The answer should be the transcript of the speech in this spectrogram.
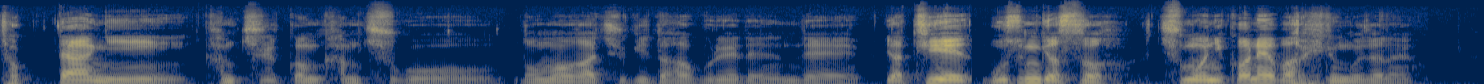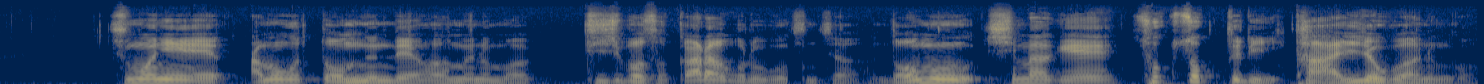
적당히 감출 건 감추고 넘어가 주기도 하고 그래야 되는데 야 뒤에 뭐 숨겼어? 주머니 꺼내봐. 이런 거잖아요. 주머니에 아무것도 없는데요? 하면은 막 뒤집어서 까라 그러고 진짜 너무 심하게 속속들이 다 알려고 하는 거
